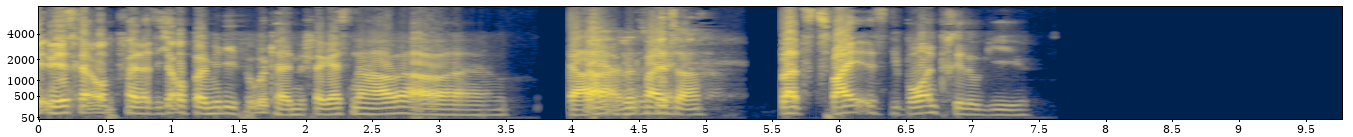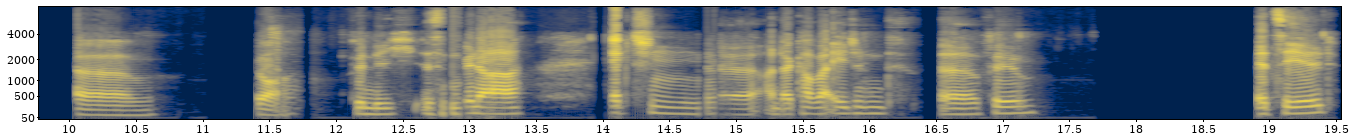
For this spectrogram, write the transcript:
Mir, mir ist gerade aufgefallen, dass ich auch bei mir die Verurteilten mit vergessen habe, aber ja, Ja, das ist bitter. Platz 2 ist die Born-Trilogie. Ähm, ja, finde ich, ist ein schöner Action äh, Undercover Agent äh, Film. Erzählt.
